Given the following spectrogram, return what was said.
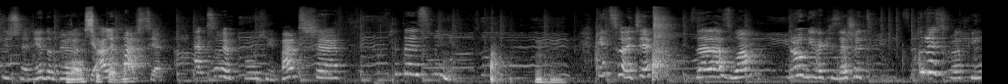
ślicznie, nie? Do biologii. No, super, Ale no. patrzcie, tak sobie później patrzę, że to jest mini. Słuchajcie, znalazłam drugi taki zeszyt, który jest z klatki.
